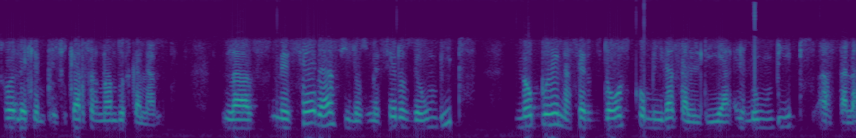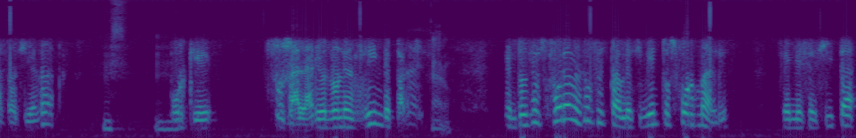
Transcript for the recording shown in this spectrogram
suele ejemplificar Fernando Escalante. Las meseras y los meseros de un VIPS no pueden hacer dos comidas al día en un VIPS hasta la saciedad, porque su salario no les rinde para eso. Entonces, fuera de esos establecimientos formales, se necesita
